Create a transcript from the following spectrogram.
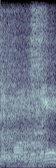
up on the floor.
